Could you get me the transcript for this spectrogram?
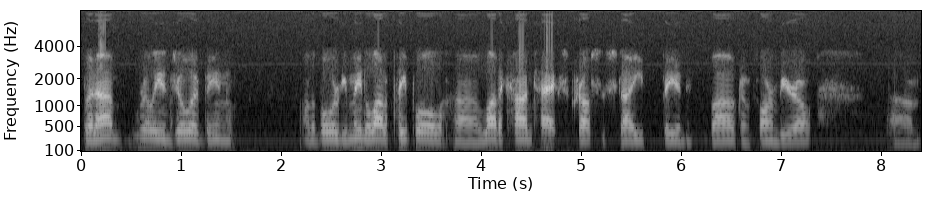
but I really enjoyed being on the board. You meet a lot of people, uh, a lot of contacts across the state, being involved in Farm Bureau. Um,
